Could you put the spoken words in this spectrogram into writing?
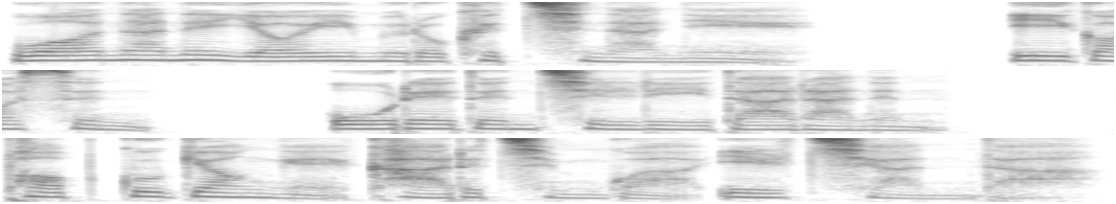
원한의 여임으로 그치나니 이것은 오래된 진리이다라는 법구경의 가르침과 일치한다.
